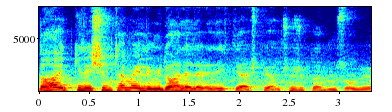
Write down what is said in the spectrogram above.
Daha etkileşim temelli müdahalelere de ihtiyaç duyan çocuklarımız oluyor.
